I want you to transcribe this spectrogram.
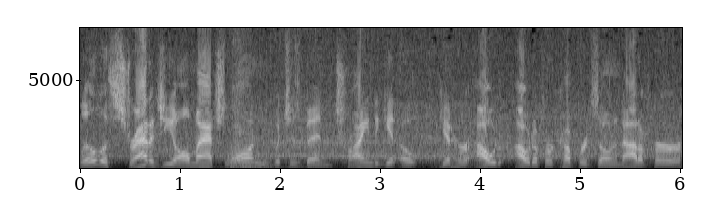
Lilith's strategy all match long, which has been trying to get oh, get her out out of her comfort zone and out of her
